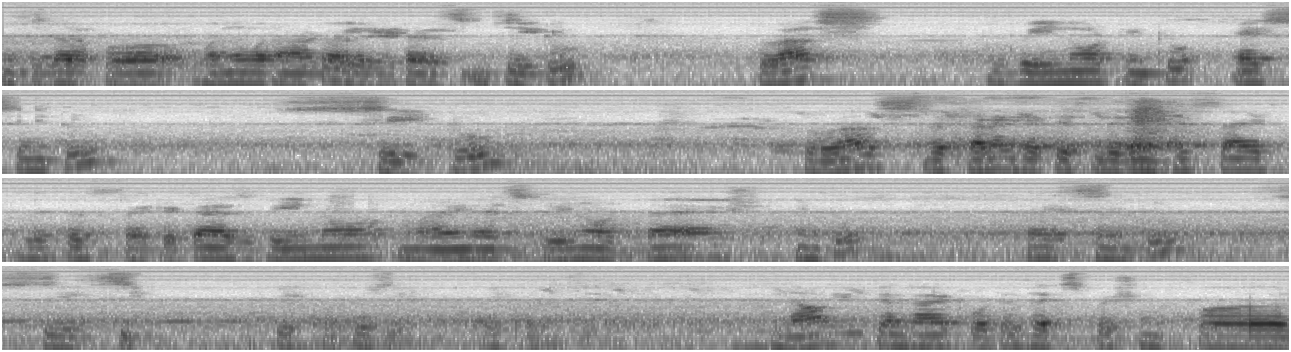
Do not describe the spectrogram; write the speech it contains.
instead of uh, 1 over r2 I write it as g2 plus v0 into s into c2 plus the current that is leaving this side let us write it as V naught minus V naught dash into S into equal to 0 equal to 0 now you can write what is the expression for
